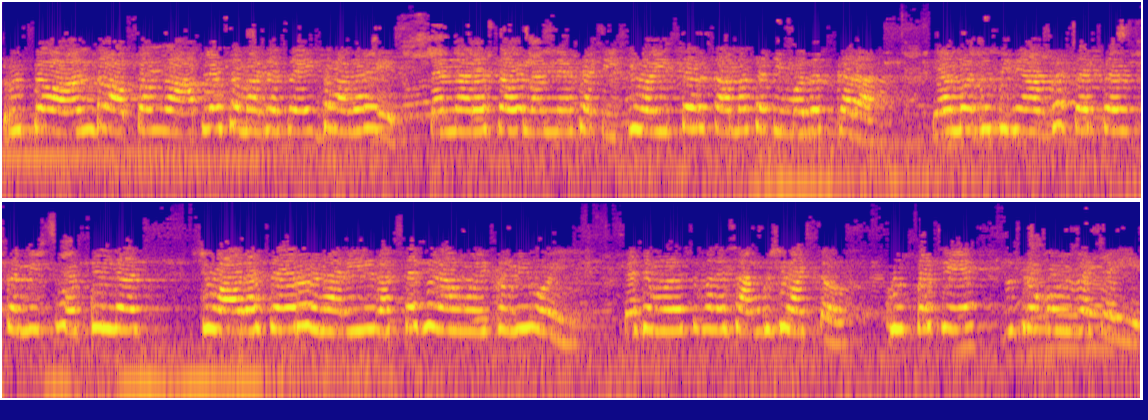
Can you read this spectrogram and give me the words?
वृद्ध अंध अपंग आपल्या समाजाचा एक भाग आहे. त्यांना रस्त्यावर आणण्यासाठी किंवा इतर कामासाठी मदत करा. या मदतीने अपघातात कमी होतीलच शिवाय रस्त्यावर होणारी रक्ताची रांगोळी कमी होईल. त्याच्यामुळे तुम्हाला सांगूशी वाटतं खुद बचे दुसरं कोण बचाइये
